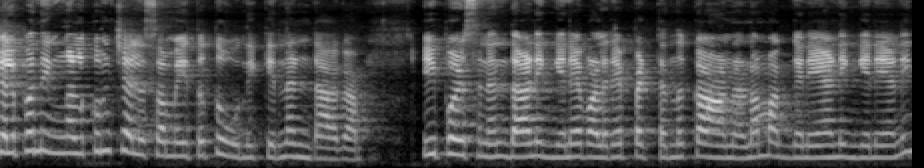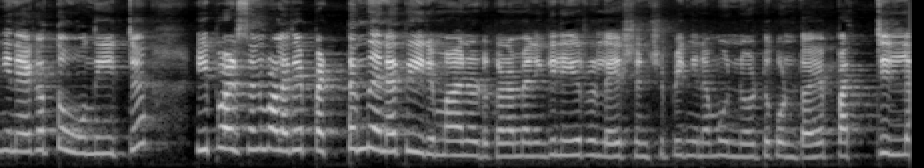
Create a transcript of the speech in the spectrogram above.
ചിലപ്പോൾ നിങ്ങൾക്കും ചില സമയത്ത് തോന്നിക്കുന്നുണ്ടാകാം. ഈ പേഴ്സൺ എന്താണ് ഇങ്ങനെ വളരെ പെട്ടെന്ന് കാണണം അങ്ങനെയാണ് ഇങ്ങനെയാണ് ഇങ്ങനെയൊക്കെ തോന്നിയിട്ട് ഈ പേഴ്സൺ വളരെ പെട്ടെന്ന് തന്നെ തീരുമാനം എടുക്കണം. അല്ലെങ്കിൽ ഈ റിലേഷൻഷിപ്പ് ഇങ്ങനെ മുന്നോട്ട് കൊണ്ടുപോയാൽ പറ്റില്ല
